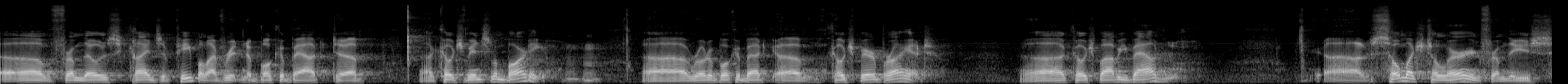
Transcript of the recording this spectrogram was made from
uh, from those kinds of people. I've written a book about uh, uh, Coach Vince Lombardi. Mm-hmm. Uh, wrote a book about uh, Coach Bear Bryant, uh, Coach Bobby Bowden. so much to learn from these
